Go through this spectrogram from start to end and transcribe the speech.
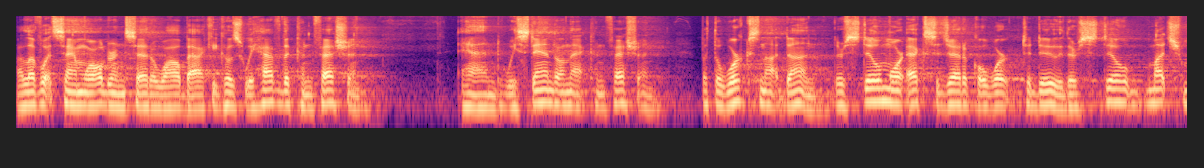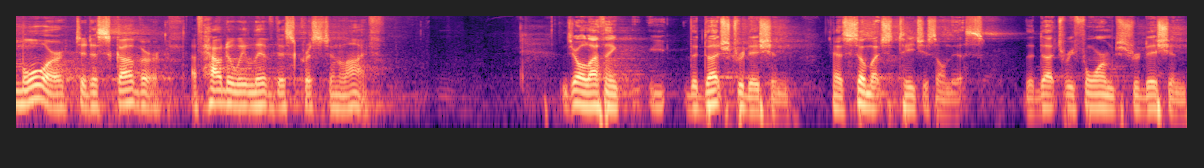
I love what Sam Waldron said a while back. He goes, We have the confession, and we stand on that confession. But the work's not done. There's still more exegetical work to do. There's still much more to discover of how do we live this Christian life. Joel, I think the Dutch tradition has so much to teach us on this. The Dutch Reformed tradition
